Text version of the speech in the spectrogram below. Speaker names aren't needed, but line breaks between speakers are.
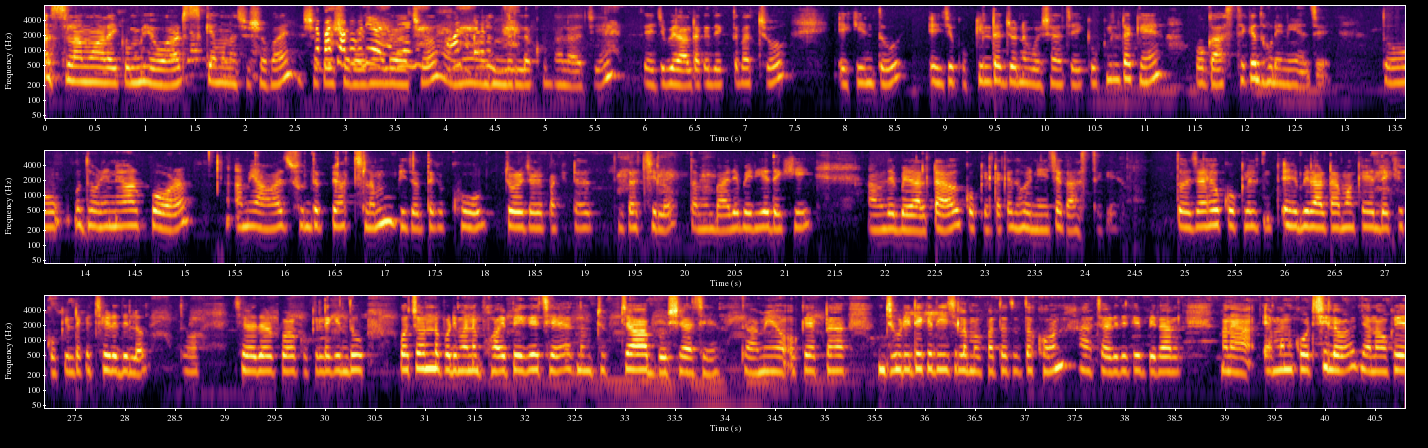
আসসালামু আলাইকুম ভিউয়ার্স, কেমন আছো সবাই? আশা করি সবাই ভালো আছো। আমি আলহামদুলিল্লাহ খুব ভালো আছি। এই যে বিড়ালটাকে দেখতে পাচ্ছ, এ কিন্তু এই যে কোকিলটার জন্য বসে আছে। এই কোকিলটাকে ও গাছ থেকে ধরে নিয়েছে। তো ধরে নেওয়ার পর আমি আওয়াজ শুনতে পাচ্ছিলাম, ভিতর থেকে খুব জোরে জোরে পাখিটা চেঁচাচ্ছিল তো আমি বাইরে বেরিয়ে দেখি আমাদের বিড়ালটা কোকিলটাকে ধরে নিয়েছে গাছ থেকে। তো যাই হোক কোকিল বিড়ালটা আমাকে দেখে কোকিলটাকে ছেড়ে দিল। তো ছেড়ে দেওয়ার পর কোকিলটা কিন্তু প্রচণ্ড পরিমাণে ভয় পেয়ে গেছে, একদম চুপচাপ বসে আছে। তো আমি ওকে একটা ঝুড়ি ডেকে দিয়েছিলাম আপাতত তখন, আর চারিদিকে বিড়াল মানে এমন করছিল যেন ওকে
